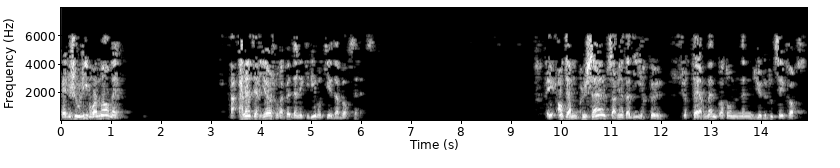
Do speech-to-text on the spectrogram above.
Elle, joue librement, mais à, l'intérieur, je vous répète, d'un équilibre qui est d'abord céleste. Et en termes plus simples, ça vient à dire que sur Terre, même quand on aime Dieu de toutes ses forces,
